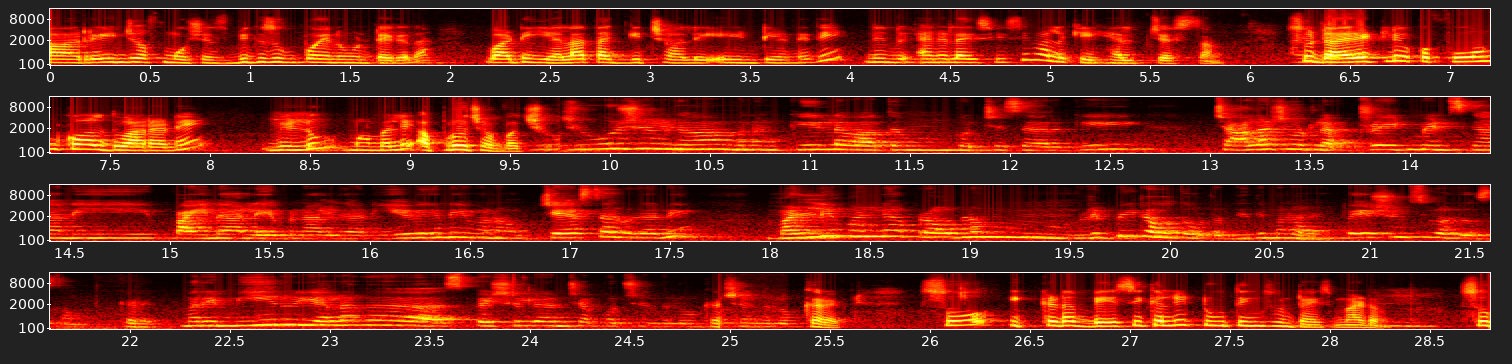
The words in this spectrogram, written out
ఆ రేంజ్ ఆఫ్ మోషన్స్ బిగుసుకుపోయిన ఉంటాయి కదా వాటి ఎలా తగ్గించాలి ఏంటి అనేది నేను అనలైజ్ చేసి వాళ్ళకి హెల్ప్ చేస్తాను. సో డైరెక్ట్లీ ఒక ఫోన్ కాల్ ద్వారానే వీళ్ళు మమ్మల్ని అప్రోచ్ అవ్వచ్చు. యూజువల్గా మనం కీళ్ళ వాతంకి వచ్చేసరికి చాలా చోట్ల ట్రీట్మెంట్స్ కానీ పైన లేపనాలు కానీ ఏవి కానీ మనం చేస్తారు కానీ మళ్ళీ మళ్ళీ ఆ ప్రాబ్లం రిపీట్ అవుతూ ఉంటుంది. ఇది మనం. పేషెంట్స్లో చూస్తాం. Correct. మరి మీరు ఎలాగా స్పెషల్ అని చెప్పొచ్చు ఇందులో? ఇందులో? కరెక్ట్ సో ఇక్కడ బేసికలీ టూ థింగ్స్ ఉంటాయి మేడం సో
